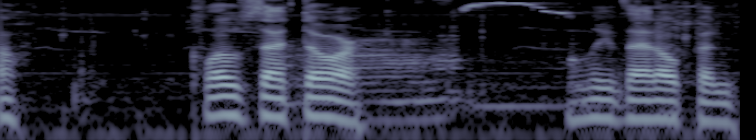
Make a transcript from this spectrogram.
Oh. Close that door. I'll leave that open.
